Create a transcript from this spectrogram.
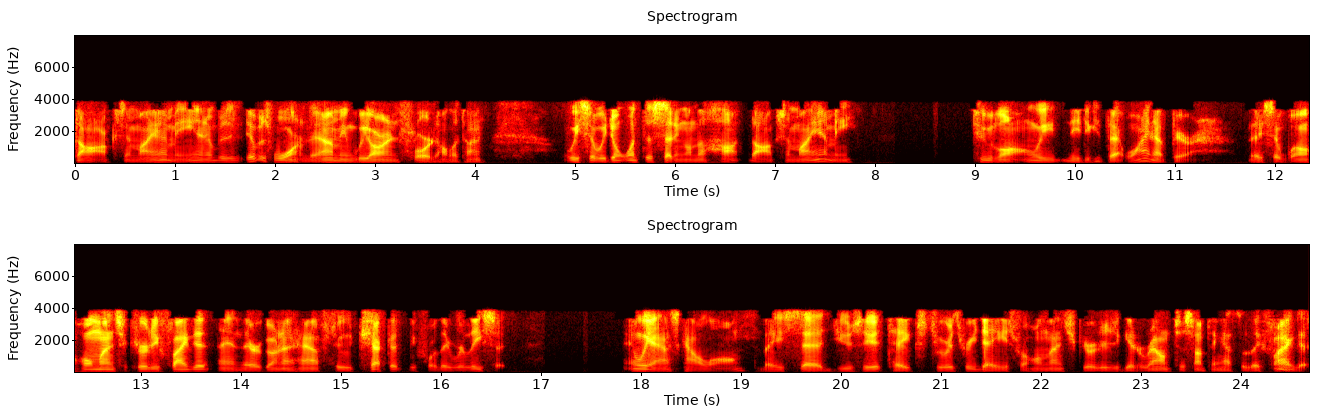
docks in Miami, and it was it was warm. I mean, we are in Florida all the time. We said we don't want this sitting on the hot docks in Miami too long. We need to get that wine up here. They said, well, Homeland Security flagged it, and they're going to have to check it before they release it. And we asked how long. They said usually it takes two or three days for Homeland Security to get around to something after they flagged it.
